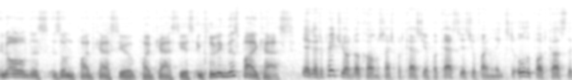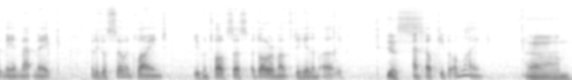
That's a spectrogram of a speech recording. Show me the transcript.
And all of this is on Podcastio, Podcastius, including this podcast. Yeah, go to patreon.com slash podcastio podcastius. You'll find links to all the podcasts that me and Matt make. And if you're so inclined, you can toss us a dollar a month to hear them early Yes. and help keep it online. Um,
